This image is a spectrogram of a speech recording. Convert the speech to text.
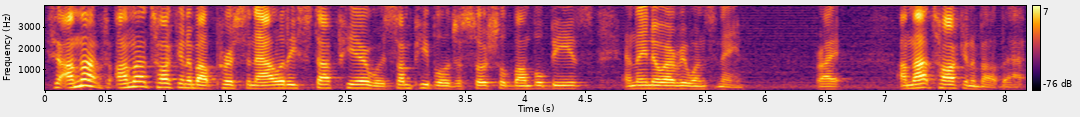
See, I'm not, I'm not talking about personality stuff here where some people are just social bumblebees and they know everyone's name, right? I'm not talking about that.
